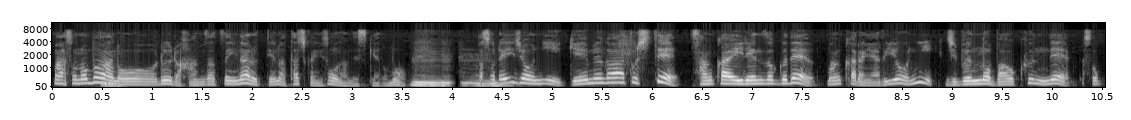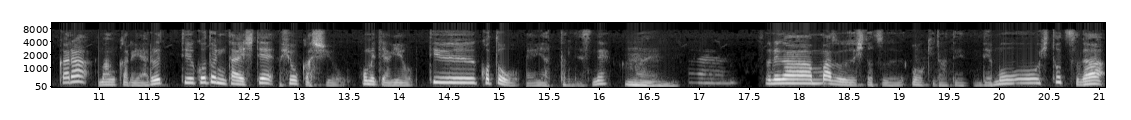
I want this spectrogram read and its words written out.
まあ、その分、あの、ルール煩雑になるっていうのは確かにそうなんですけれども、うん。まあそれ以上にゲーム側として3回連続でマンからやるように自分の場を組んで、そこからマンからやるっていうことに対して評価しよう、褒めてあげようっていうことをやったんですね。うん。うんそれがまず一つ大きな点で、もう一つが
